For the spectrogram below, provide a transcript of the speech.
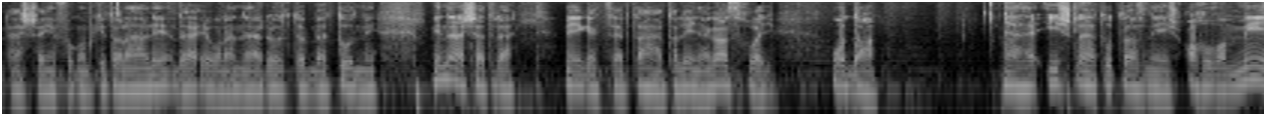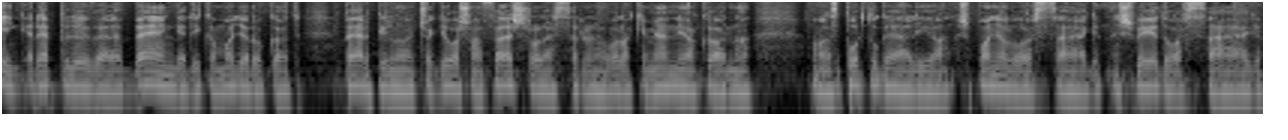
ezt se én fogom kitalálni, de jó lenne erről többet tudni. Minden esetre még egyszer tehát a lényeg az, hogy oda is lehet utazni, és ahova még repülővel beengedik a magyarokat, per pillanat csak gyorsan felsorolásszerűen, ha valaki menni akarna, az Portugália, Spanyolország, Svédország,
